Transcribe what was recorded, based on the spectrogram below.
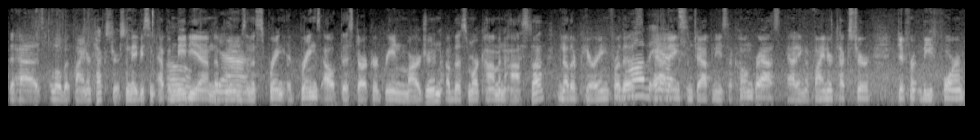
that has a little bit finer texture. So maybe some oh, epimedium oh, that yeah. blooms in the spring. It brings out this darker green margin of this more common hosta. Another pairing for this, Love adding it. some Japanese hakone grass, adding a finer texture, different leaf form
